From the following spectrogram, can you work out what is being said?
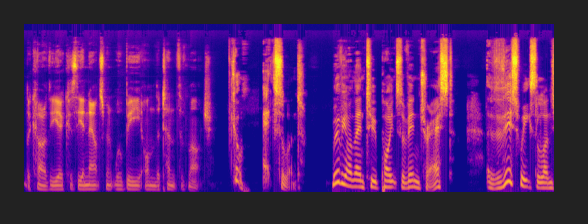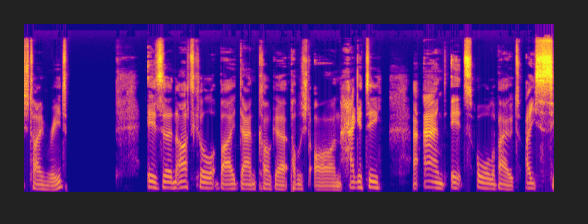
the car of the year because the announcement will be on the 10th of March. Cool. Excellent. Moving on then to points of interest. This week's lunchtime read is an article by Dan Cogger published on Hagerty, uh, and it's all about ICE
